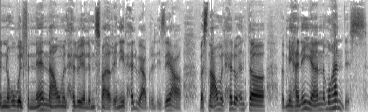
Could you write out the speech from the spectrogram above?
إنه هو الفنان. نعوم الحلو يلي بنسمع أغانيه الحلوة عبر الإذاعة. بس نعوم الحلو أنت مهنيا مهندس.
